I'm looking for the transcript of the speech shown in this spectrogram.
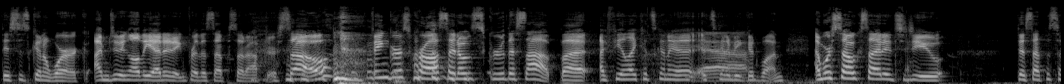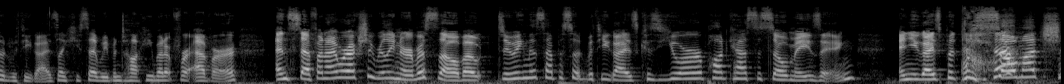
this is gonna work. I'm doing all the editing for this episode after, so fingers crossed I don't screw this up. But I feel like it's gonna it's gonna be a good one, and we're so excited to do this episode with you guys. Like you said, we've been talking about it forever. And Steph and I were actually really nervous though about doing this episode with you guys because your podcast is so amazing, and you guys put so much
